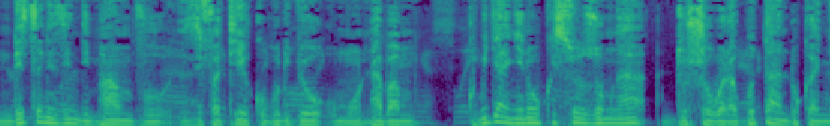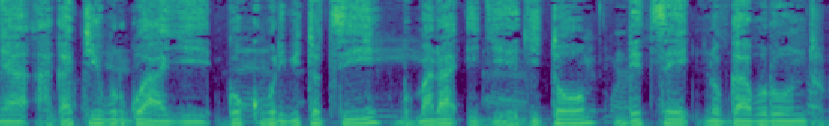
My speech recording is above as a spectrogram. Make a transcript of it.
ndetse n'izindi mpamvu zifatiye ku buryo umuntu abamo ku bijyanye n'uko isuzumwa dushobora gutandukanya hagati y'uburwayi bwo kubura ibitotsi bumara igihe gito ndetse n'ubwa burundu.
